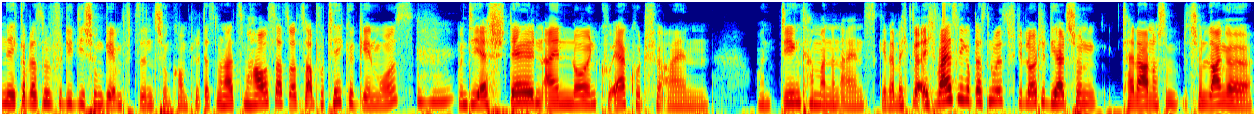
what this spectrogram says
nee, ich glaube, das ist nur für die, die schon geimpft sind, schon komplett. Dass man halt zum Hausarzt oder zur Apotheke gehen muss Mhm. und die erstellen einen neuen QR-Code für einen. Und den kann man dann einscannen. Aber ich, ich weiß nicht, ob das nur ist für die Leute, die halt schon, keine Ahnung, schon, schon lange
